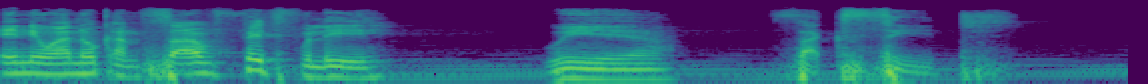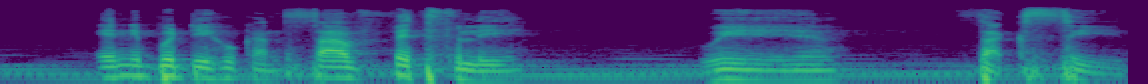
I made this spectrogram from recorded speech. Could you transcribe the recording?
Anyone who can serve faithfully will succeed. Anybody who can serve faithfully will succeed.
